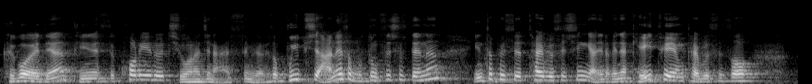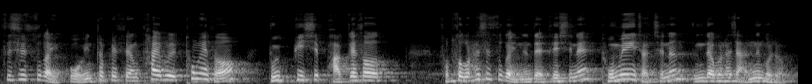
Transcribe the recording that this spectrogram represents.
그거에 대한 DNS query를 지원하지는 않습니다. 그래서 VPC 안에서 보통 쓰실 때는 인터페이스 타입을 쓰시는 게 아니라 그냥 게이트웨이형 타입을 써서 쓰실 수가 있고 인터페이스형 타입을 통해서 VPC 밖에서 접속을 하실 수가 있는데 대신에 도메인 자체는 응답을 하지 않는 거죠.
